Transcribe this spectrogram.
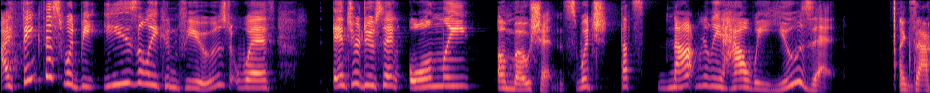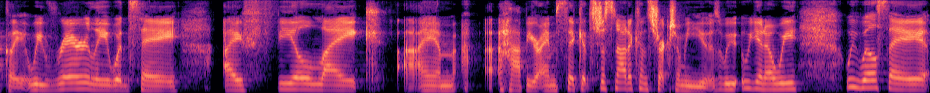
I think this would be easily confused with introducing only emotions, which that's not really how we use it. Exactly. We rarely would say, I feel like I am uh, happy or I'm sick. It's just not a construction we use. We, you know, we, we will say,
